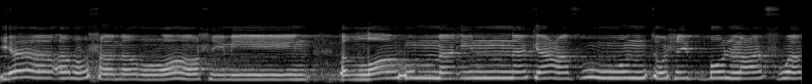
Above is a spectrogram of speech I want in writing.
يا أرحم الراحمين. اللهم إنك عفو تحب العفو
